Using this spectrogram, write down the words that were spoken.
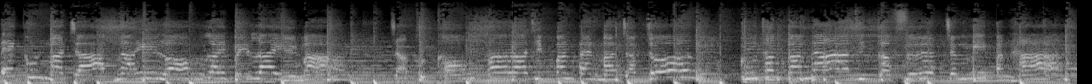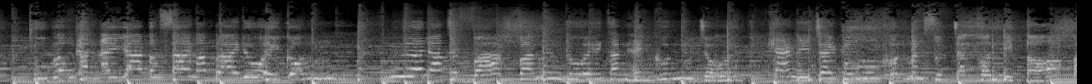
เอ๊ะคุณมาจากไหนลองไล่ไปไล่มา จากขุดของภาราที่ปั้นแป้นมาจากโจรคุณทำตามหน้าที่กลับเสือกจะมีปัญหา ด้วยท่านแห่งคุณโจรแค่ในใจผู้คนมันสุดจะทนอีกต่อไป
